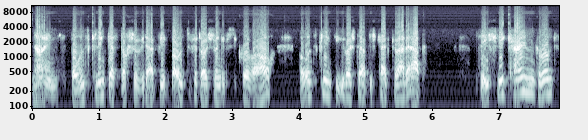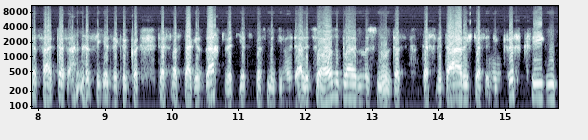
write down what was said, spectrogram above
Nein, bei uns klingt das doch schon wieder ab. Bei uns für Deutschland gibt es die Kurve auch. Bei uns klingt die Übersterblichkeit gerade ab. Ich sehe keinen Grund, weshalb das anders sich entwickeln könnte. Das, was da gesagt wird, jetzt, dass man die Leute alle zu Hause bleiben müssen und dass, dass wir dadurch das in den Griff kriegen,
